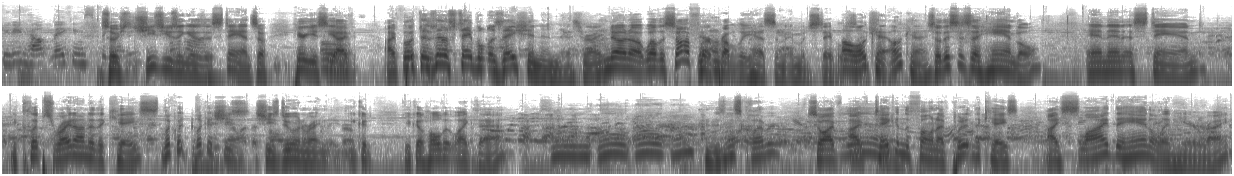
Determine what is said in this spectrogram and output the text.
You need help making spaghetti? So she's using it as a stand. So here you see Oh. I've I've But there's the, no stabilization in this, right? No, no. Well, the software Yeah. probably has some image oh, stabilization. Oh, okay, okay. So this is a handle, and then a stand. It clips right onto the case. Look what look at she's she's doing right. now. You could you could hold it like that. Oh, oh, oh, oh. Isn't this clever? So I've Yeah. I've taken the phone, I've put it in the case. I slide the handle in here, right?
